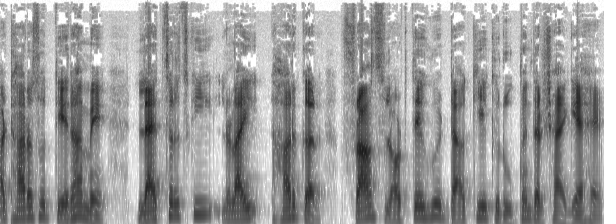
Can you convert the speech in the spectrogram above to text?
1813 में लैथर्स की लड़ाई हारकर फ्रांस लौटते हुए डाकिए के रूप में दर्शाया गया है।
